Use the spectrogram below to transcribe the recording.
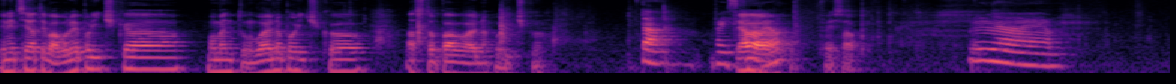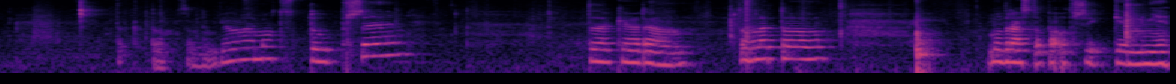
iniciativa o dvě políčka, momentum o jedno políčko a stopa o jedno políčko. Ta, vejska, Jo, jo? jo, face up. No, jo. Tak to jsem neudělala moc dobře. Tak já dám tohleto. Modrá stopa o tři ke mně.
